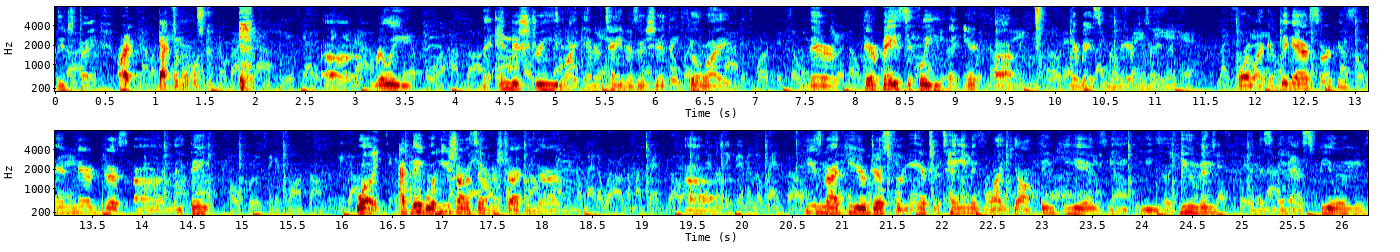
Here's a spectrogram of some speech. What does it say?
did your thing. All right, back to normal. uh, really, the industry, like entertainers and shit, they feel like they're they're basically the uh, they're basically the entertainment for like a big ass circus, and they're just uh, they think. Well, I think what he's trying to say on this track is that uh, he's not here just for entertainment like y'all think he is. He, he's a human, and this man has feelings,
